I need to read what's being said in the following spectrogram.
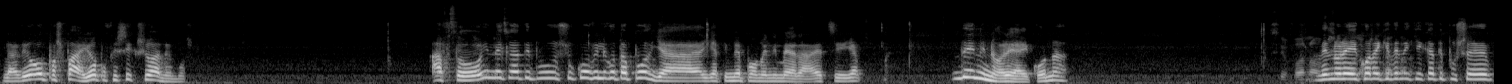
Δηλαδή, όπως πάει, όπου φυσήξει ο άνεμος. Αυτό είναι κάτι που σου κόβει λίγο τα πόδια για την επόμενη μέρα, έτσι. Για... Δεν είναι ωραία εικόνα. Συμφωνώ. δεν είναι ωραία συμφωνώ εικόνα και δεν ξεκάθαρα. είναι και κάτι που σε,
